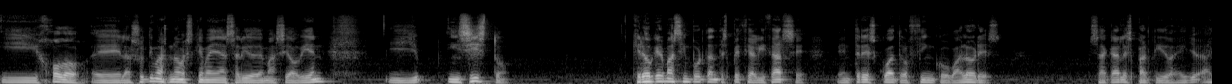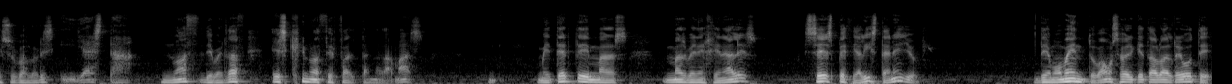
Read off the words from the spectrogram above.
y, jodo, eh, las últimas no es que me hayan salido demasiado bien. Y insisto, creo que es más importante especializarse en 3, 4, 5 valores, sacarles partido a, ellos, a esos valores y ya está. No hace, de verdad, es que no hace falta nada más. Meterte en más, más berenjenales, sé especialista en ellos. De momento, vamos a ver qué tal va el rebote,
